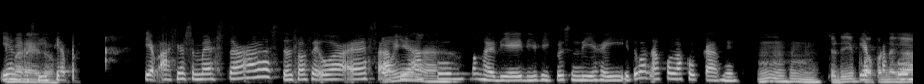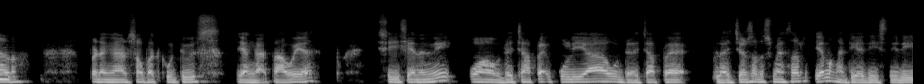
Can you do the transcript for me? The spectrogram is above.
Iya nggak sih? Tiap tiap akhir semester sudah selesai UAS saatnya oh, iya. aku menghadiahi diriku sendiri itu kan aku lakukan mm -hmm. jadi buat pendengar aku, pendengar sobat kudus yang nggak tahu ya si Shannon ini wow udah capek kuliah udah capek belajar satu semester dia menghadiahi diri sendiri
